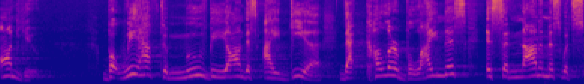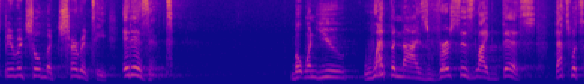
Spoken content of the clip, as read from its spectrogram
on you. But we have to move beyond this idea that color blindness is synonymous with spiritual maturity. It isn't. But when you weaponize verses like this, that's what's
